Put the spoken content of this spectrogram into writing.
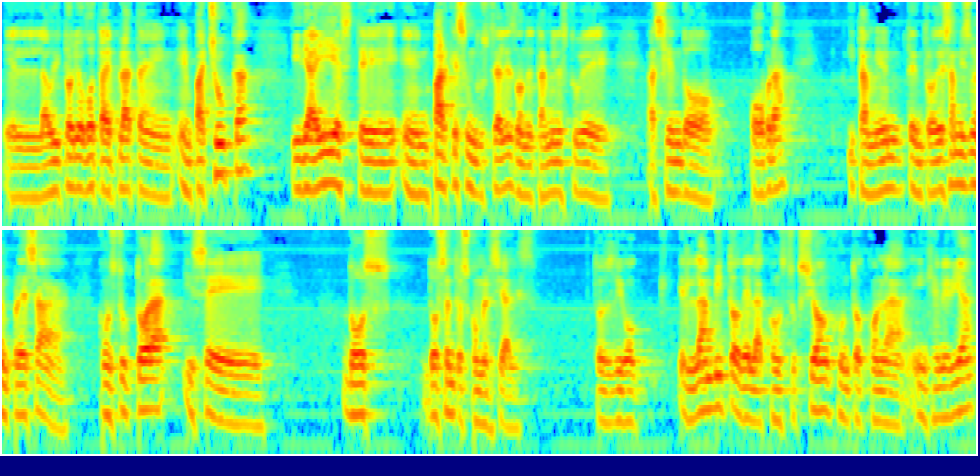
el auditorio Gota de Plata en Pachuca, y de ahí este, en parques industriales donde también estuve haciendo obra, y también dentro de esa misma empresa constructora hice dos, dos centros comerciales. Entonces digo, el ámbito de la construcción junto con la ingeniería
